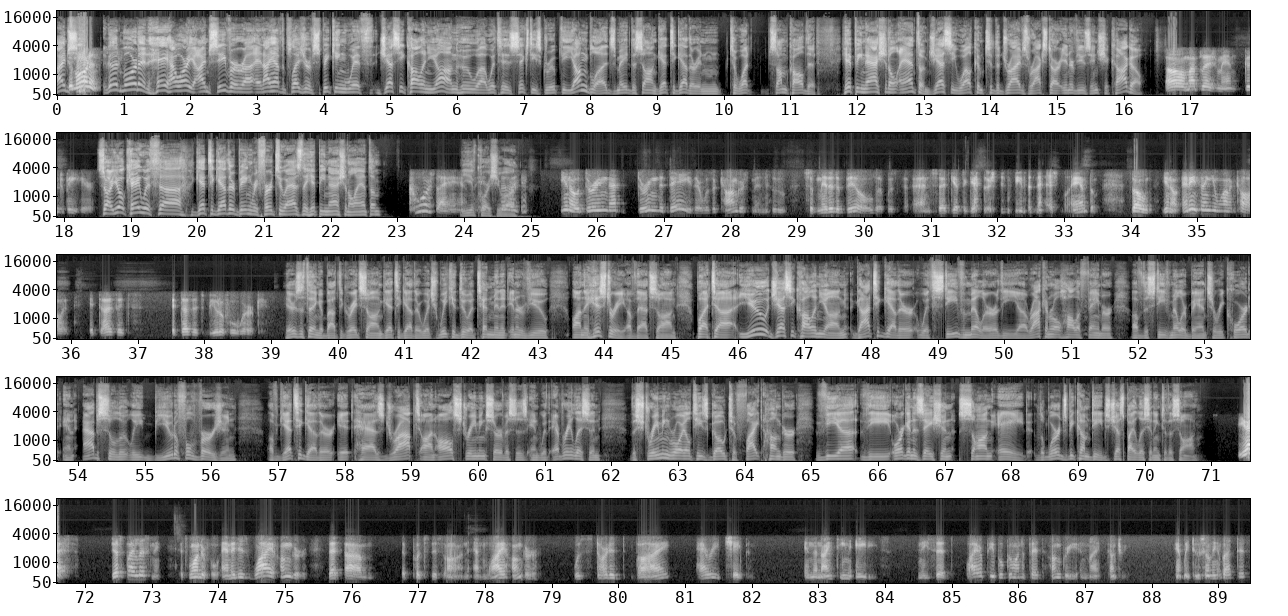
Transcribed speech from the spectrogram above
I'm Good Se- morning. Good morning. Hey, how are you? I'm Seaver, uh, and I have the pleasure of speaking with Jesse Colin Young, who, uh, with his '60s group, the Youngbloods, made the song "Get Together" into what some call the hippie national anthem. Jesse, welcome to the Drives Rockstar interviews in Chicago. Oh, my pleasure, man. Good to be here. So, are you okay with uh, "Get Together" being referred to as the hippie national anthem? Of course I am. Yeah, of course you are. uh, you know, during that during the day, there was a congressman who submitted a bill that was and said "Get Together" should be the national anthem. So, you know, anything you want to call it, it does its it does its beautiful work. Here's the thing about the great song Get Together, which we could do a 10 minute interview on the history of that song. But uh, you, Jesse Colin Young, got together with Steve Miller, the uh, Rock and Roll Hall of Famer of the Steve Miller Band, to record an absolutely beautiful version of Get Together. It has dropped on all streaming services, and with every listen, the streaming royalties go to fight hunger via the organization Song Aid. The words become deeds just by listening to the song. Yes, just by listening, it's wonderful, and it is WhyHunger that um, that puts this on, and why hunger was started by Harry Chapin in the 1980s, and he said, "Why are people going to bed hungry in my country? Can't we do something about this?"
